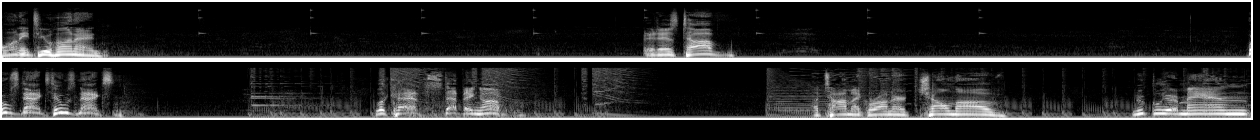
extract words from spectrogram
2200. It is tough. Who's next? Who's next? Look at stepping up. Atomic Runner Chelnov. Nuclear Man.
